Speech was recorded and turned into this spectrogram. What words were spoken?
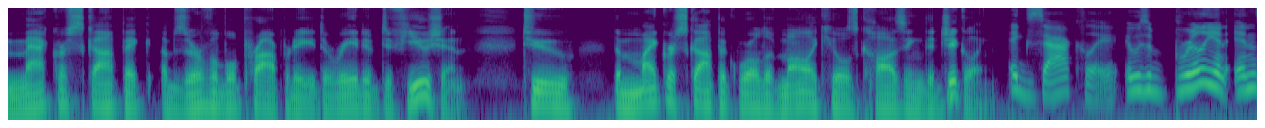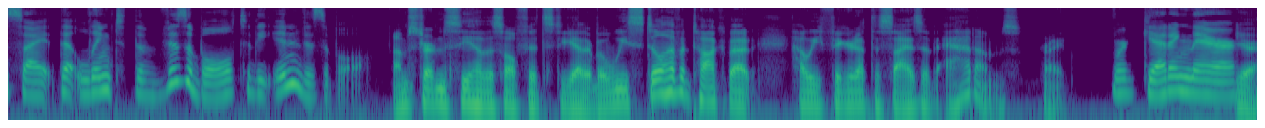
macroscopic observable property, the rate of diffusion, to the microscopic world of molecules causing the jiggling. Exactly. It was a brilliant insight that linked the visible to the invisible. I'm starting to see how this all fits together, but we still haven't talked about how he figured out the size of atoms, right? We're getting there. Yeah.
